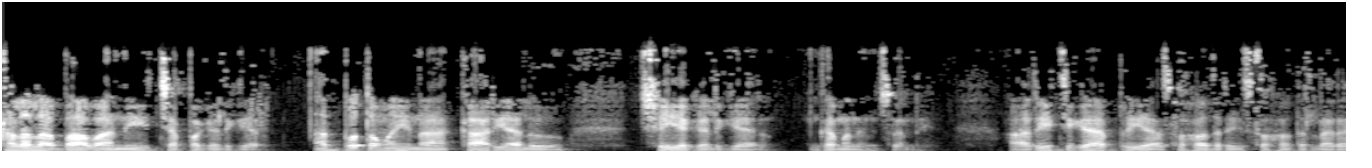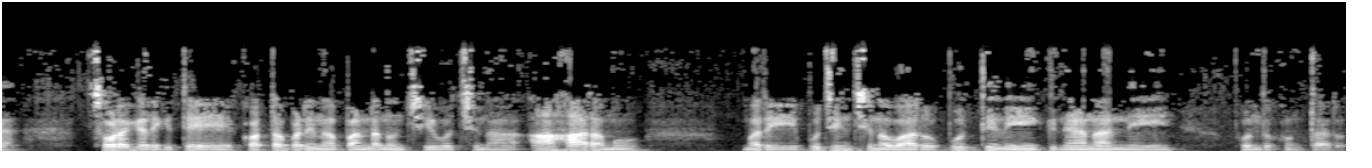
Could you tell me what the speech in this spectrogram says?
కలల భావాన్ని చెప్పగలిగారు. అద్భుతమైన కార్యాలు చేయగలిగారు. గమనించండి. ఆ రీతిగా ప్రియ సహోదరి సహోదరులరా చూడగలిగితే కొట్టబడిన బండ నుంచి వచ్చిన ఆహారము మరి భుజించిన వారు బుద్ధిని జ్ఞానాన్ని పొందుకుంటారు.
